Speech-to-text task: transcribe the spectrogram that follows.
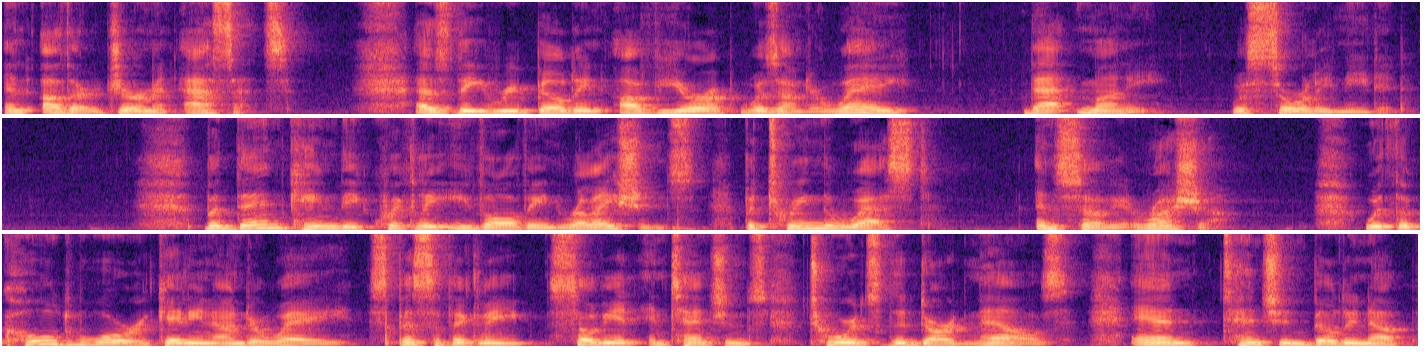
and other German assets. As the rebuilding of Europe was underway, that money was sorely needed. But then came the quickly evolving relations between the West and Soviet Russia. With the Cold War getting underway, specifically Soviet intentions towards the Dardanelles, and tension building up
